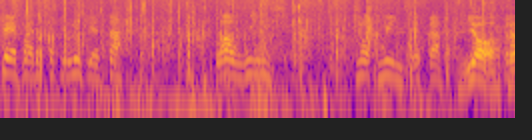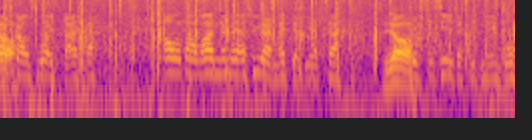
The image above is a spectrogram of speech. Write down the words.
T-paidassakin luki, että love wins, not wings, että, joo, että joo, rakkaus voittaa, että avataan vaan ne meidän sydämet ja tiedätkö, joo, se siitä sitten niinku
